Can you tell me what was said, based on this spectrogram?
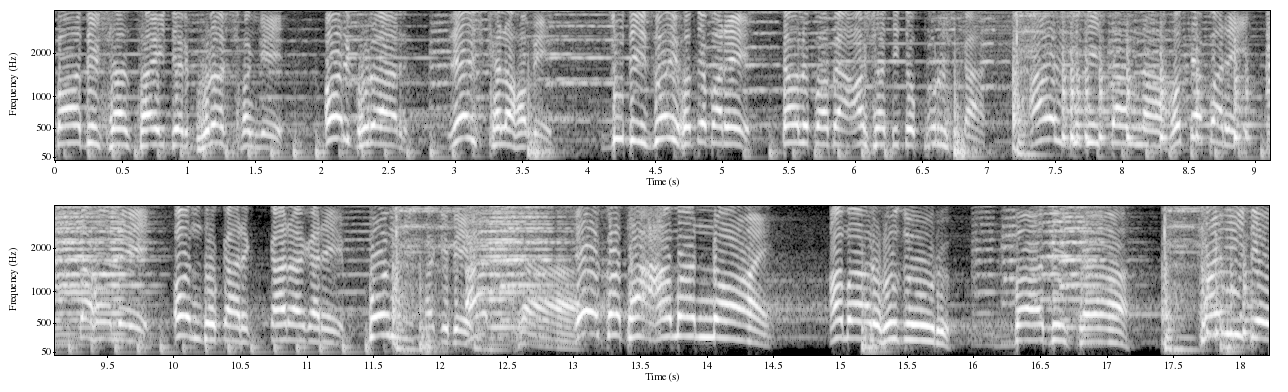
বাদিশাহ সাইদের ঘোড়ার সঙ্গে ওর ঘোড়ার রেস খেলা হবে। যদি জয় হতে পারে তাহলে পাবে আশাতীত পুরস্কার। আর যদি তা না হতে পারে তাহলে অন্ধকার কারাগারে বন্দি থাকিবে। আচ্ছা। এ কথা আমার নয় আমার হুজুর বাদশাহ। সাইদে।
